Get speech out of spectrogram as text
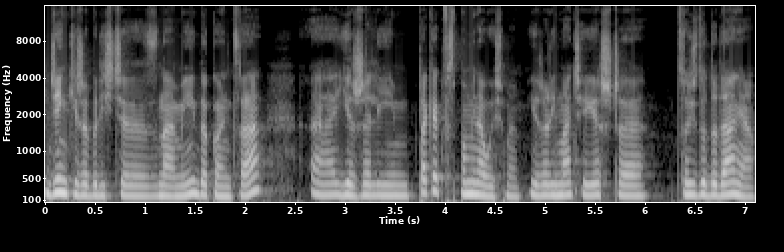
Dzięki, że byliście z nami do końca. E, Jeżeli, tak jak wspominałyśmy, jeżeli macie jeszcze coś do dodania,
